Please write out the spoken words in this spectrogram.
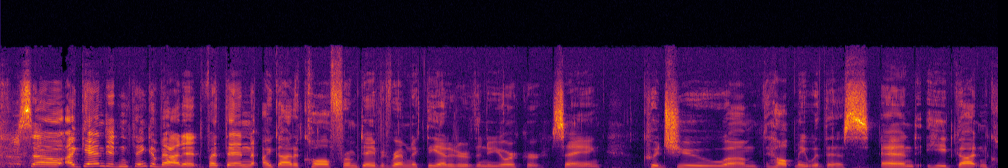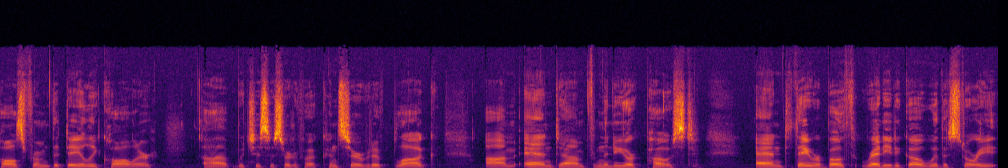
so again, didn't think about it. But then I got a call from David Remnick, the editor of The New Yorker, saying, could you um, help me with this? And he'd gotten calls from the Daily Caller, uh, which is a sort of a conservative blog, um, and um, from the New York Post. And they were both ready to go with a story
